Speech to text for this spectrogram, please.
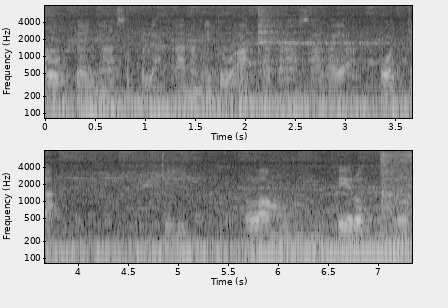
rodanya sebelah kanan itu ada terasa kayak kocak di long tirutnya lur.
